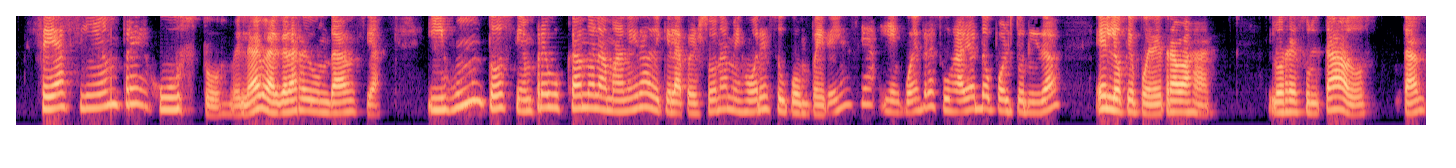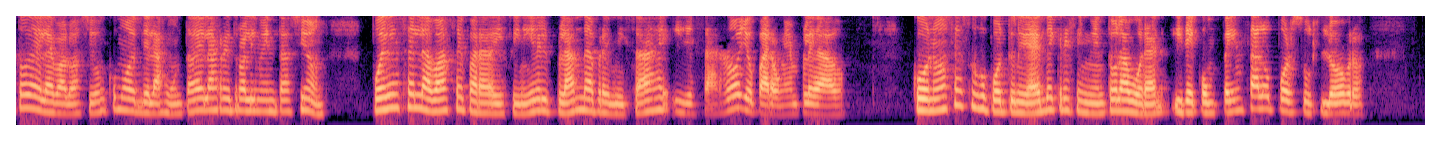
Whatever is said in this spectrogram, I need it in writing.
sea siempre justo, ¿verdad? Valga la redundancia. Y juntos, siempre buscando la manera de que la persona mejore su competencia y encuentre sus áreas de oportunidad en lo que puede trabajar. Los resultados, tanto de la evaluación como de la junta de la retroalimentación, pueden ser la base para definir el plan de aprendizaje y desarrollo para un empleado. Conoce sus oportunidades de crecimiento laboral y recompénsalo por sus logros.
